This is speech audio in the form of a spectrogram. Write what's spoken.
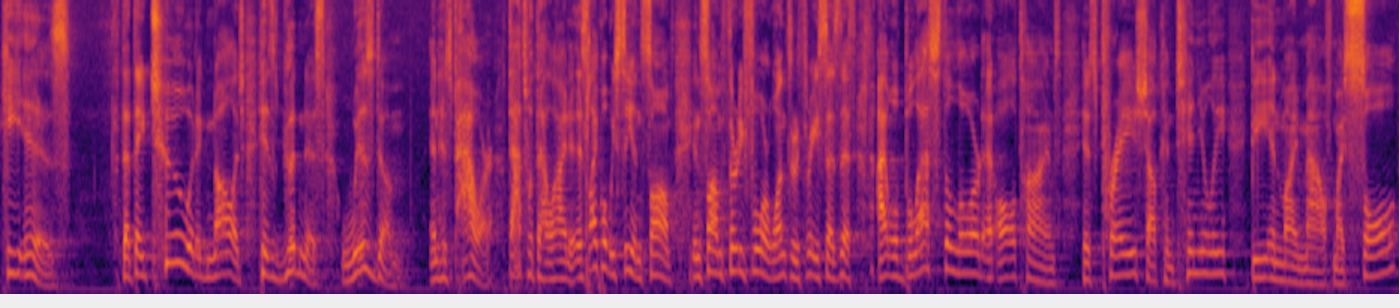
he is. That they too would acknowledge his goodness, wisdom, and his power. That's what that line is. It's like what we see in Psalms. In Psalm 34, 1 through 3 says this I will bless the Lord at all times. His praise shall continually be in my mouth. My soul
